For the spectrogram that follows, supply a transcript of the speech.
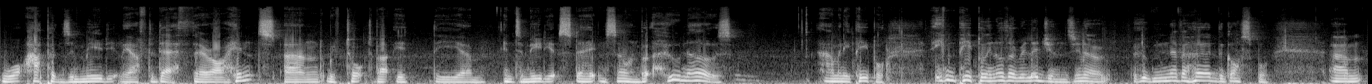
what happens immediately after death. There are hints, and we've talked about the, the um, intermediate state and so on, but who knows how many people, even people in other religions, you know, who've never heard the gospel. Um,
